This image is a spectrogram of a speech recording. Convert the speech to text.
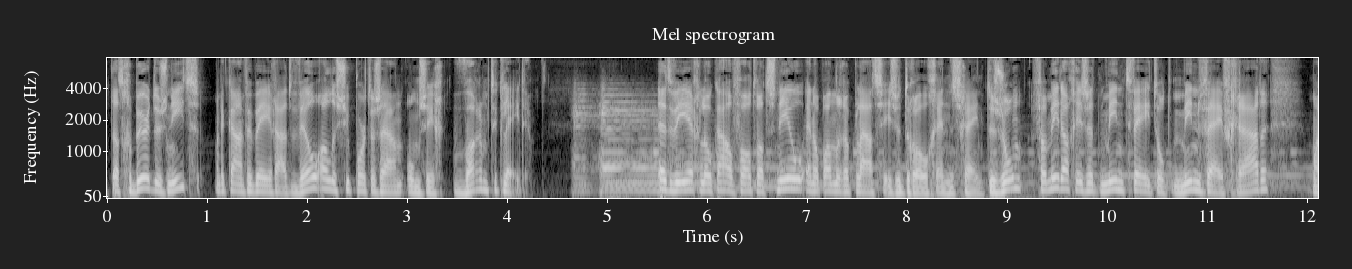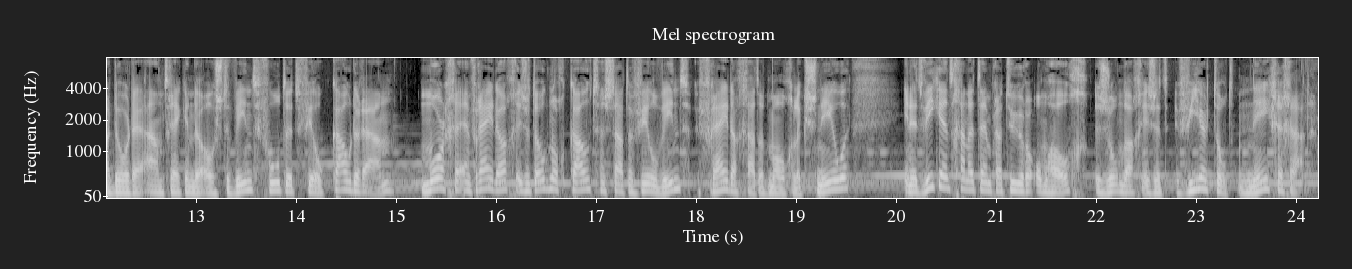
Dat gebeurt dus niet, maar de KNVB raadt wel alle supporters aan om zich warm te kleden. Het weer, lokaal valt wat sneeuw en op andere plaatsen is het droog en schijnt de zon. Vanmiddag is het min 2 tot min 5 graden, maar door de aantrekkende oostenwind voelt het veel kouder aan. Morgen en vrijdag is het ook nog koud en staat er veel wind. Vrijdag gaat het mogelijk sneeuwen. In het weekend gaan de temperaturen omhoog. Zondag is het 4 tot 9 graden.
